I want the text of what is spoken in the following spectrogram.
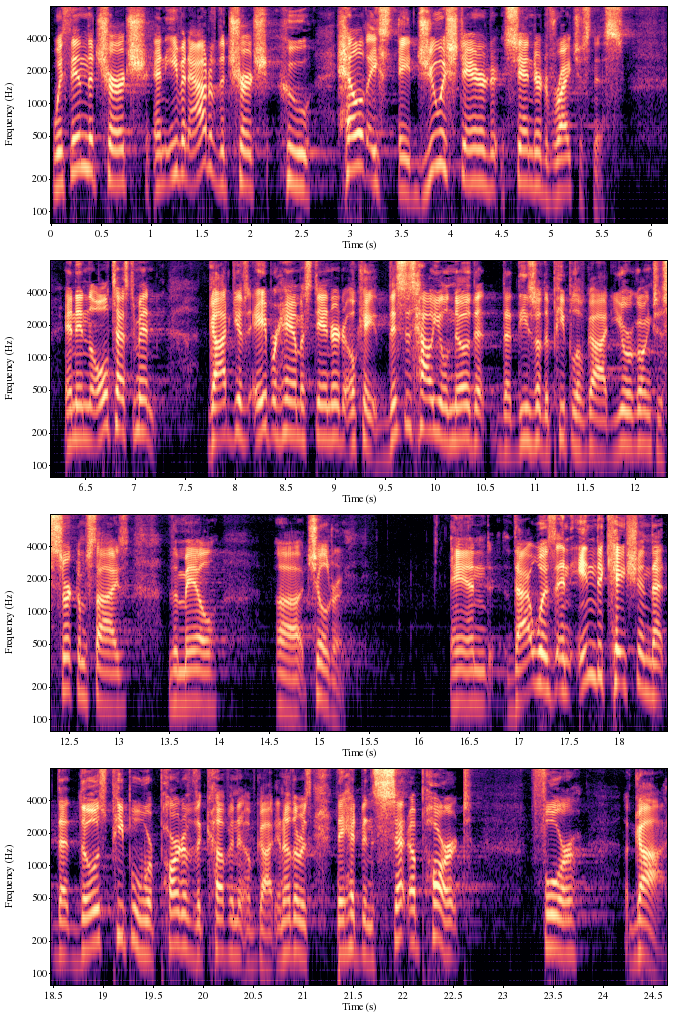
within the church and even out of the church who held a, a Jewish standard, standard of righteousness. And in the Old Testament, God gives Abraham a standard okay, this is how you'll know that, that these are the people of God. You are going to circumcise the male uh, children. And that was an indication that, that those people were part of the covenant of God. In other words, they had been set apart for God.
